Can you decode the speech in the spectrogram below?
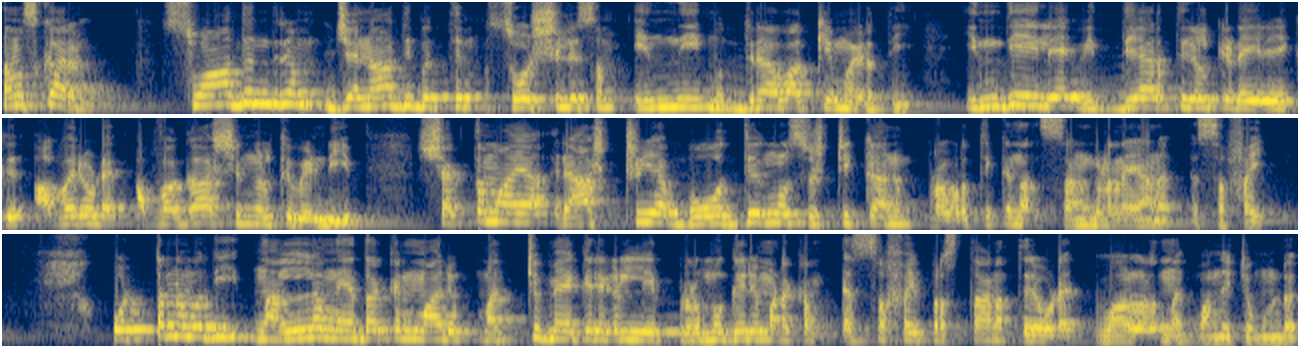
നമസ്കാരം. സ്വാതന്ത്ര്യം ജനാധിപത്യം സോഷ്യലിസം എന്നീ മുദ്രാവാക്യമുയർത്തി ഇന്ത്യയിലെ വിദ്യാർത്ഥികൾക്കിടയിലേക്ക് അവരുടെ അവകാശങ്ങൾക്ക് വേണ്ടിയും ശക്തമായ രാഷ്ട്രീയ ബോധ്യങ്ങൾ സൃഷ്ടിക്കാനും പ്രവർത്തിക്കുന്ന സംഘടനയാണ് എസ് എഫ് ഐ. ഒട്ടനവധി നല്ല നേതാക്കന്മാരും മറ്റു മേഖലകളിലെ പ്രമുഖരുമടക്കം എസ് എഫ് ഐ പ്രസ്ഥാനത്തിലൂടെ വളർന്ന് വന്നിട്ടുമുണ്ട്.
